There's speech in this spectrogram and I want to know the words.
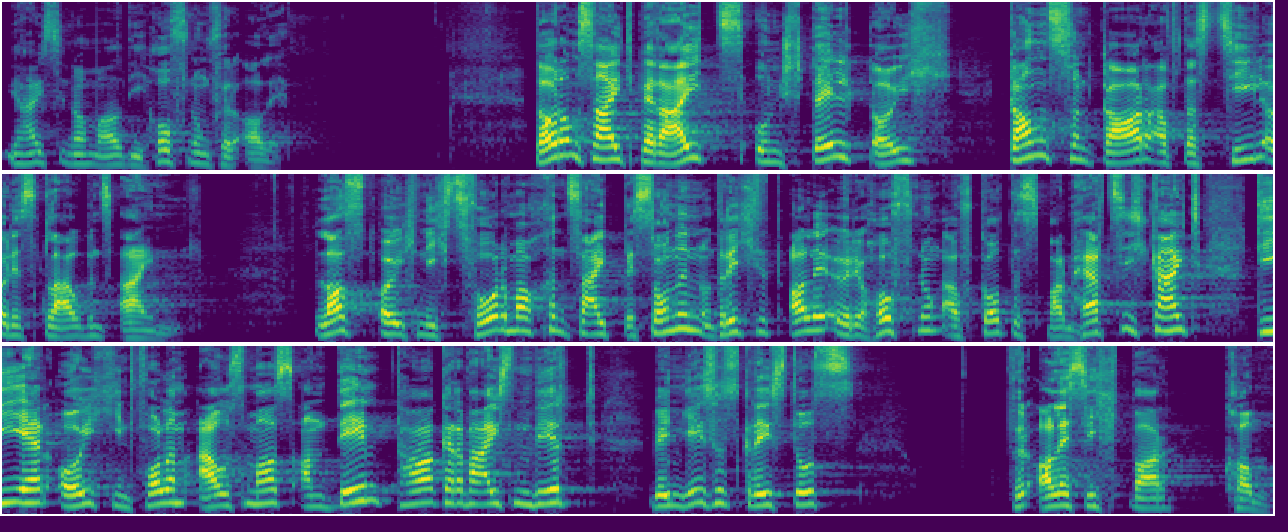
wie heißt sie nochmal, die Hoffnung für alle. Darum seid bereit und stellt euch ganz und gar auf das Ziel eures Glaubens ein. Lasst euch nichts vormachen, seid besonnen und richtet alle eure Hoffnung auf Gottes Barmherzigkeit, die er euch in vollem Ausmaß an dem Tag erweisen wird, wenn Jesus Christus für alle sichtbar kommt.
